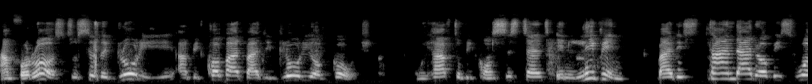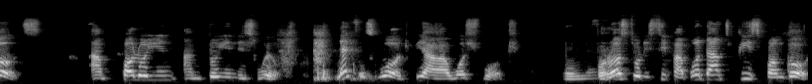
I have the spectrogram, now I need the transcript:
And for us to see the glory and be covered by the glory of God, we have to be consistent in living by the standard of His words and following and doing His will. Let His word be our watchword. For us to receive abundant peace from God,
